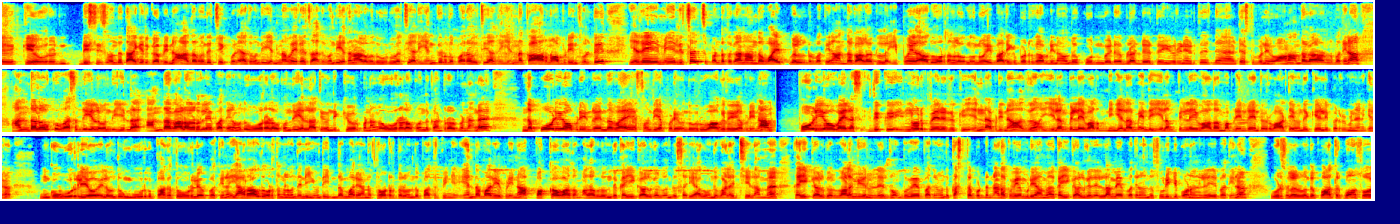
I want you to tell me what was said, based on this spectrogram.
ஒரு டிசீஸ் வந்து தாக்கியிருக்கு அப்படின்னா அதை வந்து செக் பண்ணி அது வந்து என்ன வைரஸ் அது வந்து எதனால் வந்து உருவாச்சு அது எங்கேருந்து பரவுச்சு அது என்ன காரணம் அப்படின்னு சொல்லிட்டு எதையுமே ரிசர்ச் பண்ணுறதுக்கான அந்த வாய்ப்புகள் பார்த்திங்கன்னா அந்த காலத்தில் இப்போ ஏதாவது ஒருத்தங்களுக்கு வந்து நோய் பாதிக்கப்பட்டிருக்கு அப்படின்னா வந்து கூட்டின்னு போயிட்டு பிளட் எடுத்து யூரின் எடுத்து டெஸ்ட் பண்ணிடுவோம் ஆனால் அந்த காலத்தில் பார்த்திங்கன்னா அந்தளவுக்கு வசதிகள் வந்து இல்லை. அந்த காலகட்டத்திலே பார்த்தீங்கன்னா வந்து ஓரளவுக்கு வந்து எல்லாத்தையும் வந்து க்யூர் பண்ணாங்க ஓரளவுக்கு வந்து கண்ட்ரோல் பண்ணாங்க. இந்த போலியோ அப்படின்ற இந்த வைரஸ் வந்து எப்படி வந்து உருவாகுது அப்படின்னா போலியோ வைரஸ் இதுக்கு இன்னொரு பேர் இருக்குது என்ன அப்படின்னா அதுதான் இளம்பிள்ளை வாதம் நீங்கள் எல்லாருமே இந்த இளம்பிள்ளை வாதம் அப்படின்ற இந்த ஒரு வார்த்தையை வந்து கேள்விப்பட்டிருப்பீங்கன்னு நினைக்கிறேன். உங்கள் ஊர்லேயோ இல்லை வந்து உங்கள் ஊருக்கு பக்கத்து ஊர்லேயோ பார்த்தீங்கன்னா யாராவது ஒருத்தங்களை வந்து நீங்கள் வந்து இந்த மாதிரியான தோற்றத்தில் வந்து பார்த்துருப்பீங்க. எந்த மாதிரி அப்படின்னா பக்கவாதம். அதாவது வந்து கை கால்கள் வந்து சரியாக வந்து வளர்ச்சி இல்லாமல் கை கால்கள் வளர்ந்த நிலையில் ரொம்பவே பார்த்தீங்கன்னா வந்து கஷ்டப்பட்டு நடக்கவே முடியாமல் கை கால்கள் எல்லாமே பார்த்தீங்கன்னா வந்து சுருங்கி போன நிலையை பார்த்தீங்கன்னா ஒரு சிலர் வந்து பார்த்துருப்போம். ஸோ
